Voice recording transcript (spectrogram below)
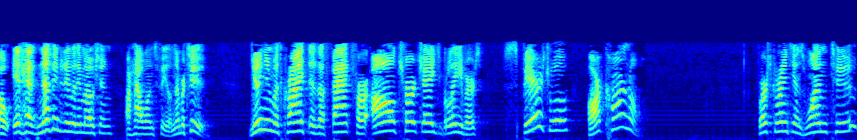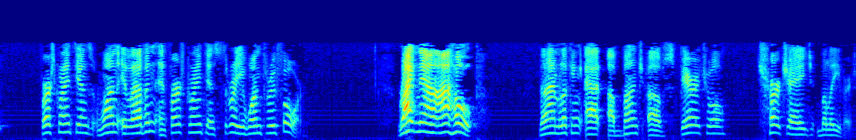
oh, it has nothing to do with emotion or how one's feel. Number two, Union with Christ is a fact for all church age believers, spiritual or carnal. 1 Corinthians 1 2, 1 Corinthians 1 11, and 1 Corinthians 3 1 through 4. Right now, I hope that I'm looking at a bunch of spiritual church age believers.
